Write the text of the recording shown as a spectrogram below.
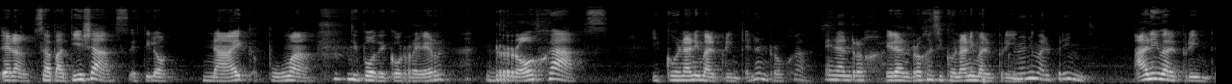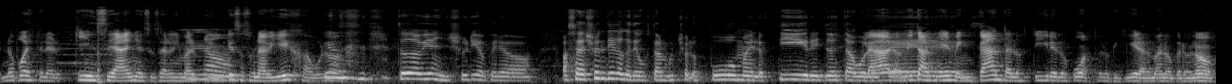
Eran zapatillas, estilo Nike, Puma, tipo de correr, rojas y con animal print. ¿Eran rojas? Eran rojas. Eran rojas y con animal print. Con animal print. Animal Print. No puedes tener 15 años y usar Animal No. Print. Que eso es una vieja, boludo. Todo bien, Yurio, pero. O sea, yo entiendo que te gustan mucho los pumas y los tigres y toda esta boludez. Claro, a mí también me encantan los tigres, los pumas, todo lo que quiera, hermano, pero no.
